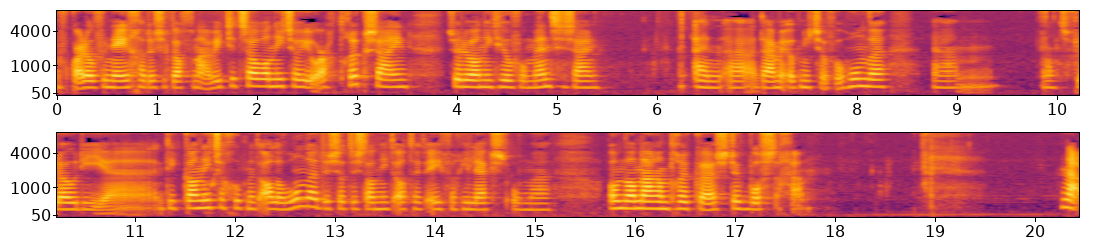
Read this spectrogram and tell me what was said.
of kwart over negen. Dus ik dacht van nou weet je, het zal wel niet zo heel erg druk zijn. Er zullen wel niet heel veel mensen zijn. En uh, daarmee ook niet zoveel honden. Um, want Flo die, uh, die kan niet zo goed met alle honden. Dus dat is dan niet altijd even relaxed om, uh, om dan naar een druk uh, stuk bos te gaan. Nou,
